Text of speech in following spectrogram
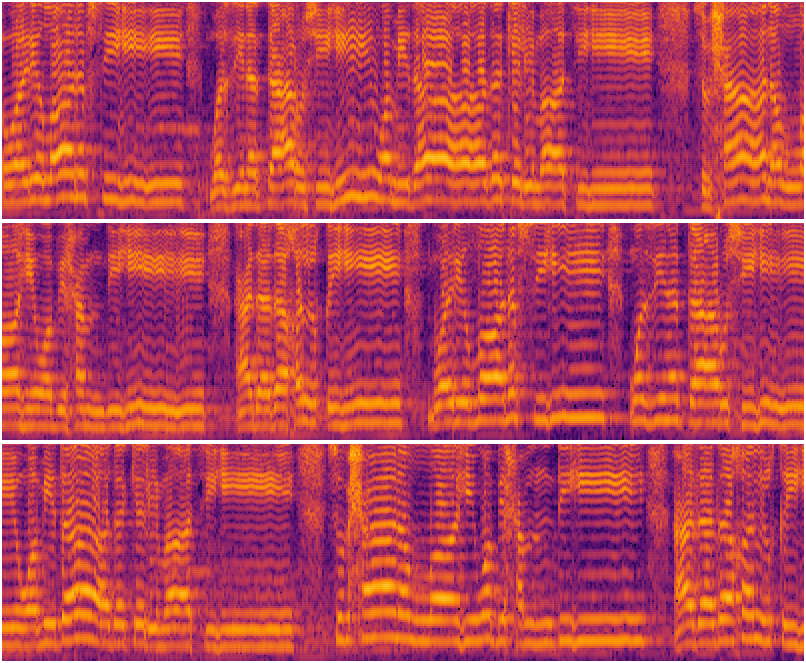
ورضا نفسه وزنة عرشه ومداد كلماته سبحان الله وبحمده عدد خلقه ورضا نفسه وزنة عرشه ومداد كلماته سبحان الله وبحمده عدد خلقه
